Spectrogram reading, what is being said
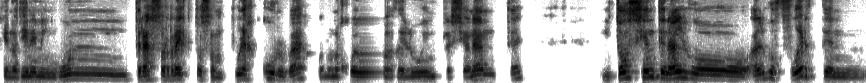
que no tiene ningún trazo recto, son puras curvas, con unos juegos de luz impresionantes, y todos sienten algo, algo fuerte en,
